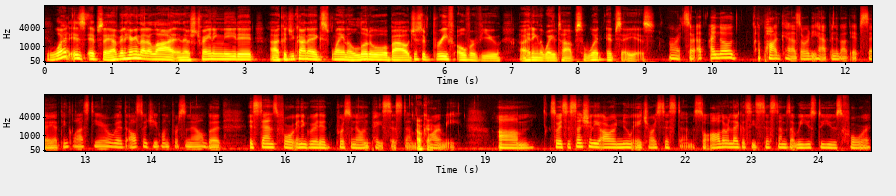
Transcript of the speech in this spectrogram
What is IPPS-A? I've been hearing that a lot, and there's training needed. Uh, could you kind of explain a little about just a brief overview, uh, hitting the wave tops, what IPPS-A is? All right, sir. I, I know a podcast already happened about IPPS-A, I think last year with also G1 personnel, but it stands for Integrated Personnel and Pay System, Okay. Army. Um, so it's essentially our new HR system. So all our legacy systems that we used to use for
